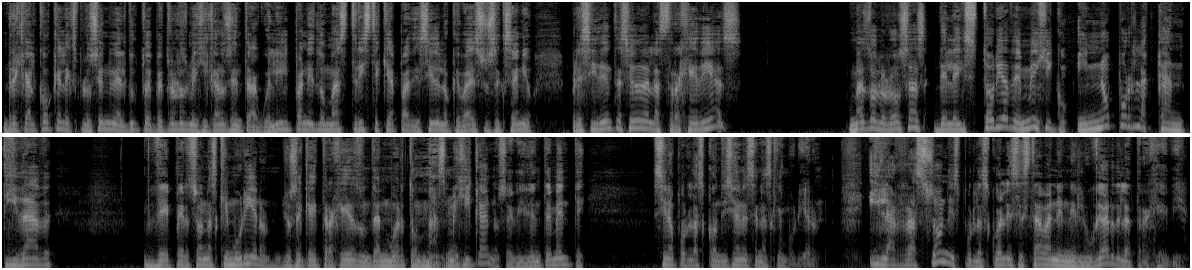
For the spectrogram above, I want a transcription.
Recalcó que la explosión en el ducto de petróleos mexicanos en Tlahuelilpan es lo más triste que ha padecido en lo que va de su sexenio. Presidente, ha sido una de las tragedias más dolorosas de la historia de México y no por la cantidad de personas que murieron. Yo sé que hay tragedias donde han muerto más mexicanos, evidentemente, sino por las condiciones en las que murieron y las razones por las cuales estaban en el lugar de la tragedia.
